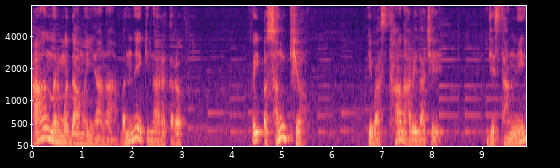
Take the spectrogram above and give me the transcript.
આ નર્મદા મૈયાના બંને કિનારા તરફ કઈ અસંખ્ય એવા સ્થાન આવેલા છે, જે સ્થાનની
